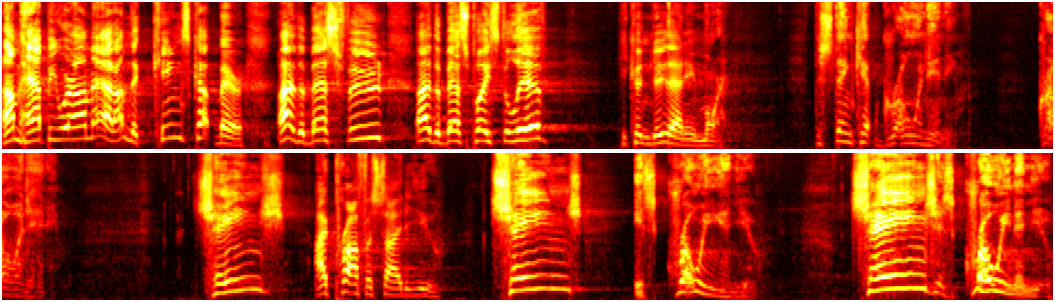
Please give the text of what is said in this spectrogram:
I'm happy where I'm at. I'm the king's cupbearer. I have the best food. I have the best place to live. He couldn't do that anymore. This thing kept growing in him growing in him. Change, I prophesy to you, change is growing in you. Change is growing in you.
